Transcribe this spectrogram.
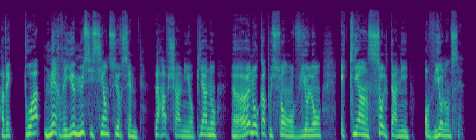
avec trois merveilleux musiciens sur scène. La Havshani au piano, Renaud Capuçon au violon et Kian Soltani au violoncelle.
